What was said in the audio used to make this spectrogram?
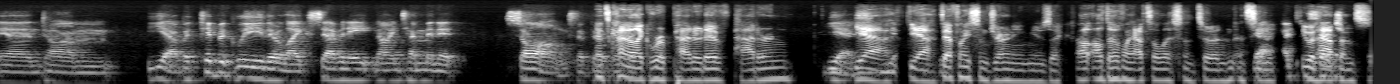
and um, yeah, but typically they're like seven, eight, nine, ten minute songs that they're. it's kind of like repetitive pattern. yes, Yeah, yeah. yeah, definitely some journey music. I'll, I'll definitely have to listen to it and, and see Yeah, I see what sent you- happens.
